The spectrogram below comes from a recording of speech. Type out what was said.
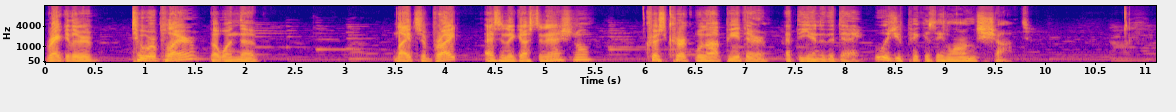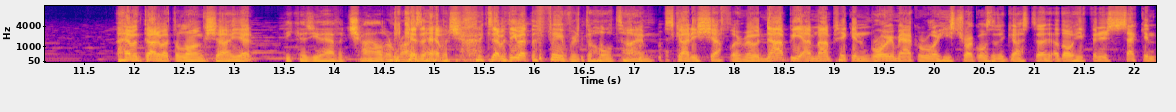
regular tour player, but when the lights are bright, as an Augusta National, Chris Kirk will not be there at the end of the day. Who would you pick as a long shot? I haven't thought about the long shot yet Because you have a child around. because I have a because I've been thinking about the favorite the whole time, Scotty Scheffler. It would not be. I'm not taking Rory McIlroy. He struggles at Augusta, although he finished second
